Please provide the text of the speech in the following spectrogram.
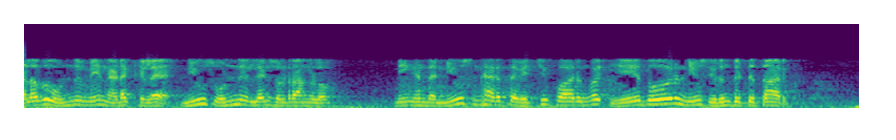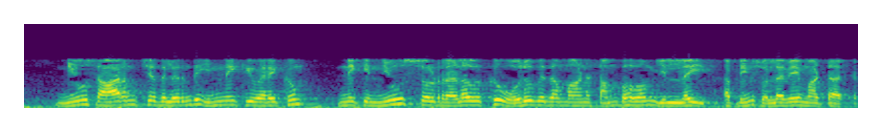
அளவு ஒண்ணுமே நடக்கல. நியூஸ் ஒண்ணு இல்லைன்னு சொல்றாங்களோ? நீங்க அந்த நியூஸ் நேரத்தை வச்சு பாருங்க. ஏதோ ஒரு நியூஸ் இருந்துட்டு தான் இருக்கும் நியூஸ் ஆரம்பிச்சதுல இருந்து இன்னைக்கு வரைக்கும் இன்னைக்கு நியூஸ் சொல்ற அளவுக்கு ஒரு விதமான சம்பவம் இல்லை அப்படின்னு சொல்லவே மாட்டார்கள்.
